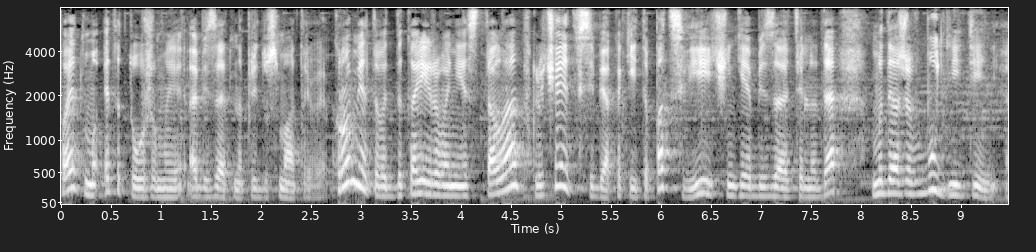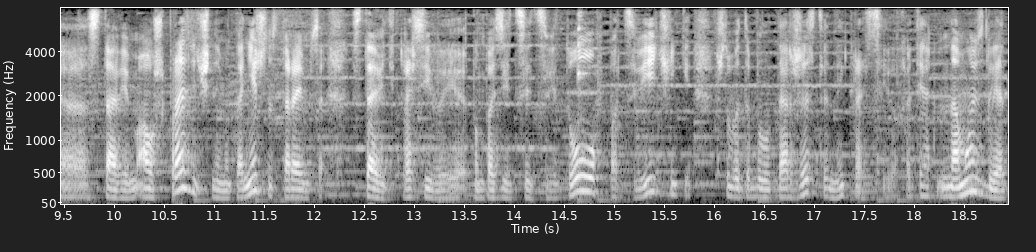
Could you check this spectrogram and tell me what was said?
Поэтому это тоже мы обязательно предусматриваем. Кроме этого, декорирование стола включает в себя какие-то подсвечники обязательно, да. Мы даже в будний день э, ставим, а уж праздничные мы, конечно, стараемся ставить красивые композиции цветов, подсвечники, чтобы это было торжественно и красиво. Хотя, на мой взгляд,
